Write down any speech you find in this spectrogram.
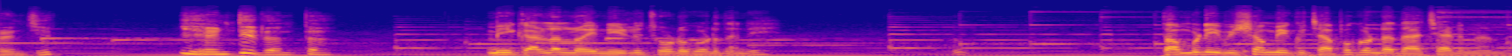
రంజిత్ ఏంటిదంతా? మీ కళ్ళల్లో ఈ నీళ్ళు చూడకూడదని. తమ్ముడు ఈ విషయం మీకు చెప్పకుండా దాచాడు నాన్న.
